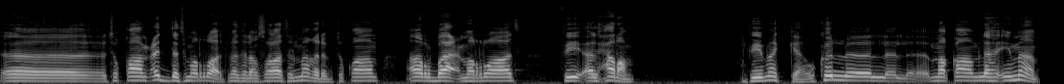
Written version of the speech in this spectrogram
آه، تقام عدة مرات. مثلا صلاة المغرب تقام أربع مرات في الحرم. في مكة وكل مقام له إمام.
